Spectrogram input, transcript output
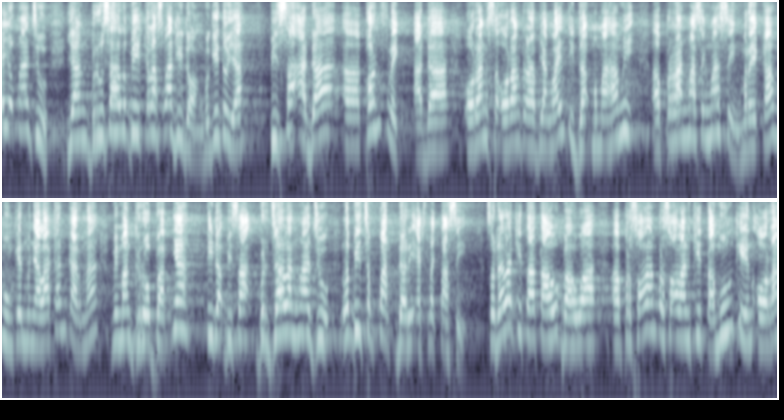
ayo maju. Yang berusaha lebih keras lagi dong, begitu ya. Bisa ada uh, konflik, ada orang seorang terhadap yang lain tidak memahami uh, peran masing-masing. Mereka mungkin menyalahkan karena memang gerobaknya tidak bisa berjalan maju lebih cepat dari ekspektasi. Saudara kita tahu bahwa eh, persoalan-persoalan kita mungkin orang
